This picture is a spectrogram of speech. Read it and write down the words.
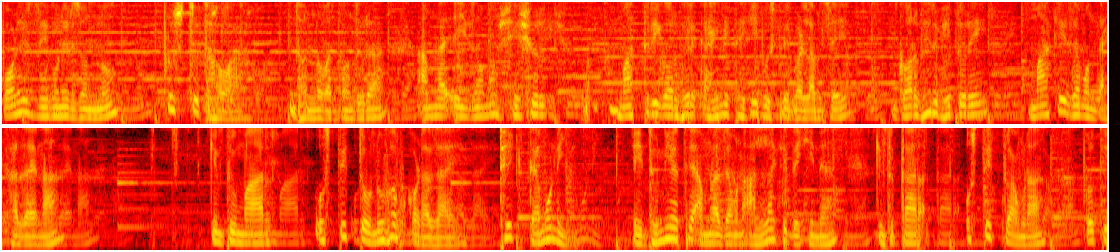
পরের জীবনের জন্য প্রস্তুত হওয়া। ধন্যবাদ বন্ধুরা, আমরা এই যম শিশুর মাতৃগর্ভের কাহিনী থেকেই বুঝতে পারলাম যে গর্ভের ভিতরে মাকে যেমন দেখা যায় না, কিন্তু মার অস্তিত্ব অনুভব করা যায়, ঠিক তেমনই এই দুনিয়াতে আমরা যেমন আল্লাহকে দেখি না, কিন্তু তার অস্তিত্ব আমরা প্রতি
